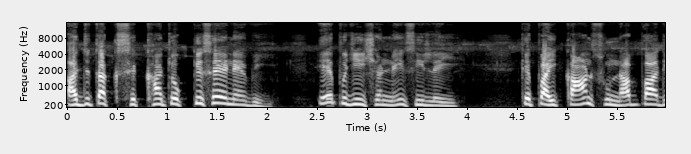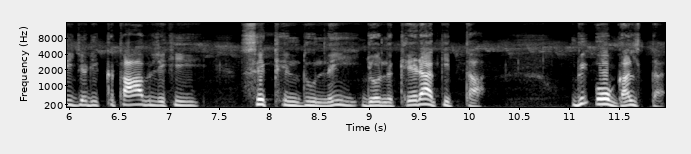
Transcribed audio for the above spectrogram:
ਅੱਜ ਤੱਕ ਸਿੱਖਾਂ ਚੋਂ ਕਿਸੇ ਨੇ ਵੀ ਇਹ ਪੋਜੀਸ਼ਨ ਨਹੀਂ ਸੀ ਲਈ ਕਿ ਭਾਈ ਕਾਨਸੂ ਨਾਭਾ ਦੀ ਜਿਹੜੀ ਕਿਤਾਬ ਲਿਖੀ, ਸਿੱਖ ਹਿੰਦੂ ਨਹੀਂ, ਜੋ ਨਖੇੜਾ ਕੀਤਾ, ਵੀ ਉਹ ਗਲਤ ਹੈ।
